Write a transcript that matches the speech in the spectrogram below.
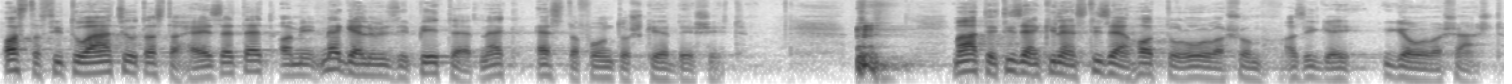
azt a szituációt, azt a helyzetet, ami megelőzi Péternek ezt a fontos kérdését. Máté 19-16-tól olvasom az ige, igeolvasást.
